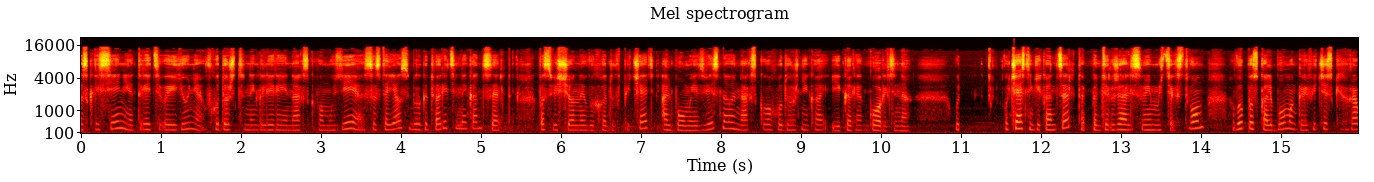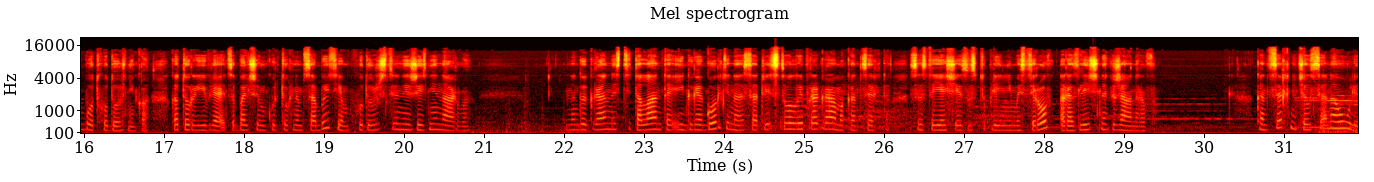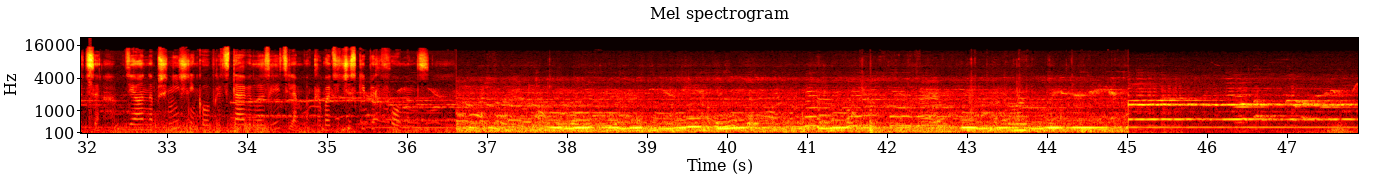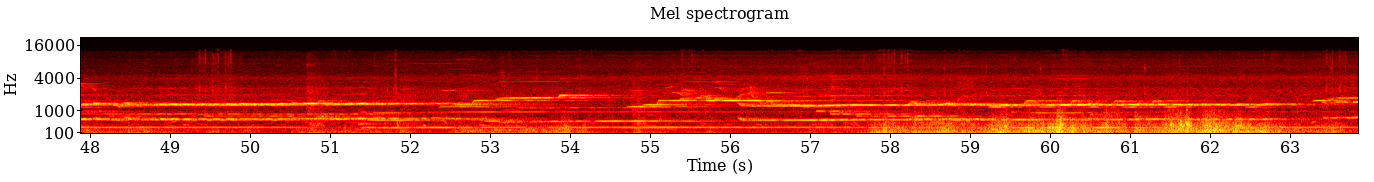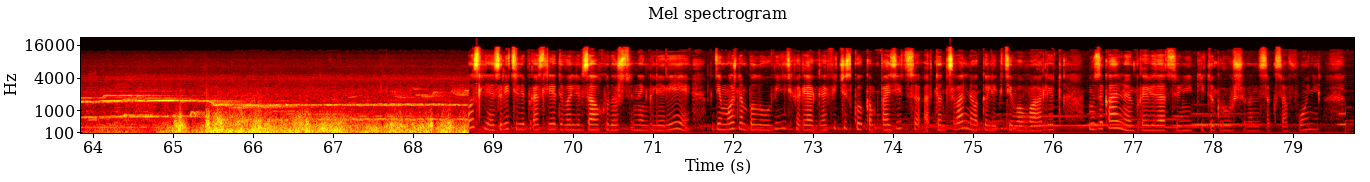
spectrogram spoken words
воскресенье 3 июня в художественной галерее Нарского музея состоялся благотворительный концерт, посвященный выходу в печать альбома известного нарского художника Игоря Гордина. Участники концерта поддержали своим мастерством выпуск альбома графических работ художника, который является большим культурным событием художественной жизни Нарвы. Многогранности таланта Игоря Гордина соответствовала и программа концерта, состоящая из выступлений мастеров различных жанров. Концерт начался на улице, где Анна Пшеничникова представила зрителям акробатический перформанс. Thank you. После зрители проследовали в зал художественной галереи, где можно было увидеть хореографическую композицию от танцевального коллектива «Варют», музыкальную импровизацию Никиты Грушева на саксофоне,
